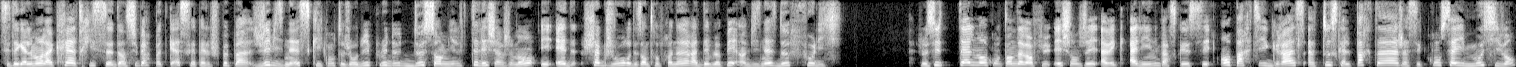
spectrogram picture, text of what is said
C'est également la créatrice d'un super podcast qui s'appelle Je peux pas, j'ai business, qui compte aujourd'hui plus de 200 000 téléchargements et aide chaque jour des entrepreneurs à développer un business de folie. Je suis tellement contente d'avoir pu échanger avec Aline parce que c'est en partie grâce à tout ce qu'elle partage, à ses conseils motivants,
